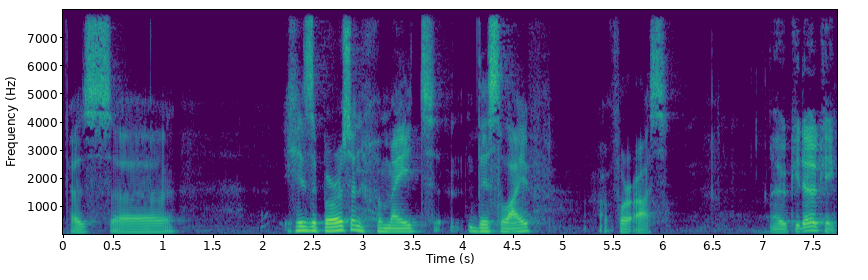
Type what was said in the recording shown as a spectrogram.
because uh, he's a person who made this life for us. Okie dokie.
